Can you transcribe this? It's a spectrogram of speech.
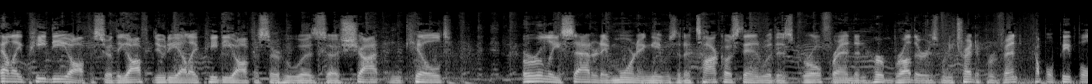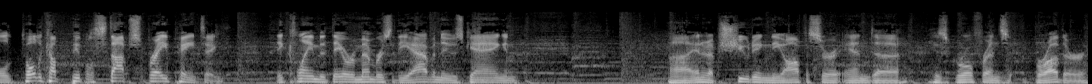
LAPD officer, the off duty LAPD officer who was uh, shot and killed early Saturday morning. He was at a taco stand with his girlfriend and her brothers when he tried to prevent a couple people, told a couple people to stop spray painting. They claimed that they were members of the Avenues gang and uh, ended up shooting the officer and uh, his girlfriend's brother.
